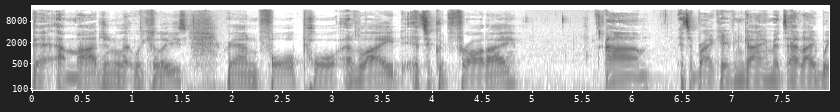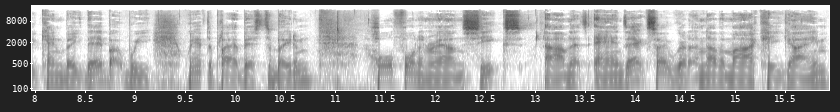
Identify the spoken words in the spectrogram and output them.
that are marginal that we could lose. Round four, Port Adelaide. It's a good Friday. Um, it's a break-even game. It's Adelaide. We can beat there, but we we have to play our best to beat them. Hawthorn in round six. Um, that's Anzac, so we've got another marquee game.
